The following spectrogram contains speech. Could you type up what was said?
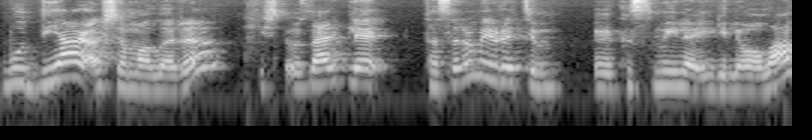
bu diğer aşamaları işte özellikle tasarım ve üretim kısmıyla ilgili olan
